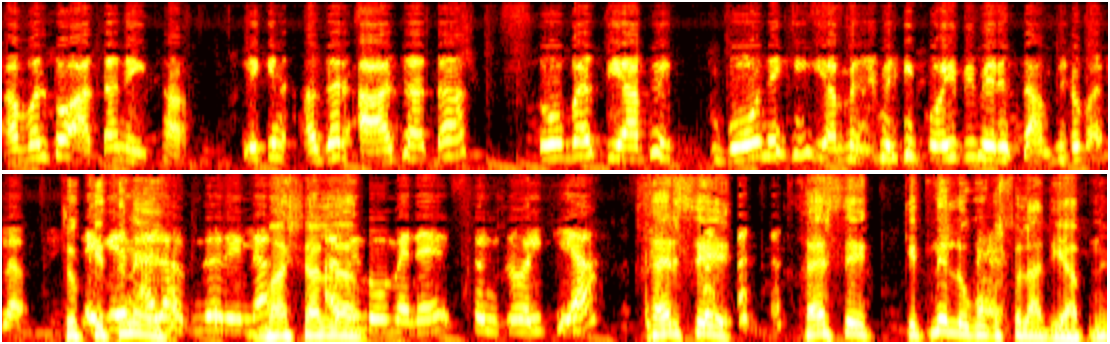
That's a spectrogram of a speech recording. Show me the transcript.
अव्वल तो आता नहीं था लेकिन अगर आ जाता तो बस या फिर वो नहीं या मैं नहीं कोई भी मेरे सामने वाला। तो लेकिन माशाल्लाह। अभी वो मैंने कंट्रोल किया। खैर से खैर से कितने लोगों को सुला दिया आपने?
